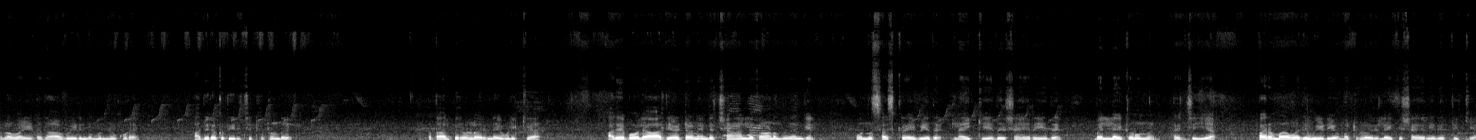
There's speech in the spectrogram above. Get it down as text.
ഉള്ള വഴിയിട്ടത്. ആ വീടിന്റെ മുന്നിൽ കൂടെ അതിലൊക്കെ തിരിച്ചിട്ടിട്ടുണ്ട്. അപ്പോൾ താല്പര്യമുള്ളവരുണ്ടെങ്കിൽ വിളിക്കുക. അതേപോലെ ആദ്യമായിട്ടാണ് എന്റെ ചാനൽ കാണുന്നതെങ്കിൽ ഒന്ന് സബ്സ്ക്രൈബ് ചെയ്ത് ലൈക്ക് ചെയ്ത് ഷെയർ ചെയ്ത് ബെല്ലൈക്കൺ ഒന്ന് ടച്ച് ചെയ്യുക. പരമാവധി വീഡിയോ മറ്റുള്ളവരിലേക്ക് ഷെയർ ചെയ്ത് എത്തിക്കുക.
